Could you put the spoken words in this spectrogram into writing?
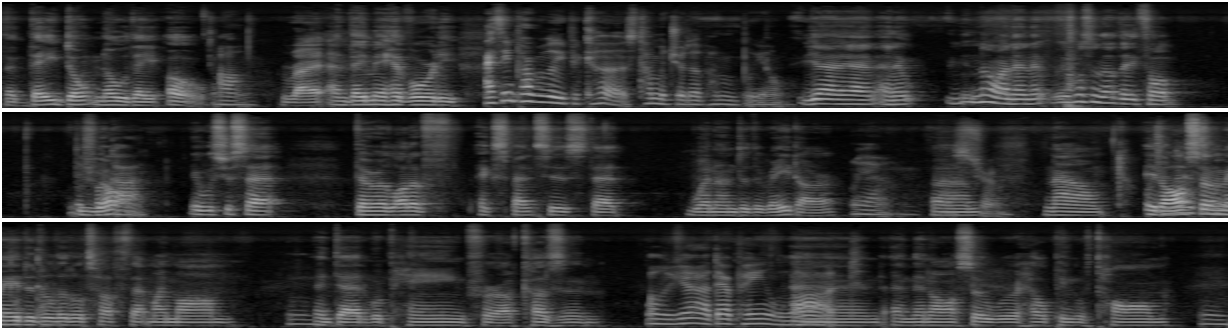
that they don't know they owe, 哦、 right? And they may have already, I think probably because 他们觉得他们不用 yeah, yeah, and it, no, and then it, it wasn't that they thought They we forgot. It was just that there were a lot of expenses that went under the radar. Yeah, um, that's true. Now, it also made it a little tough that my mom mm. and dad were paying for our cousin. Oh yeah, they're paying a lot. And and then also we're helping with Tom. Mm.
